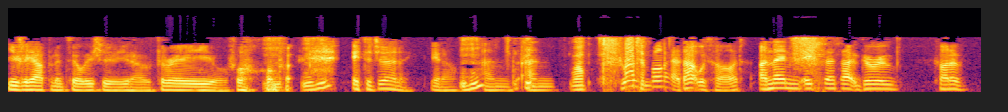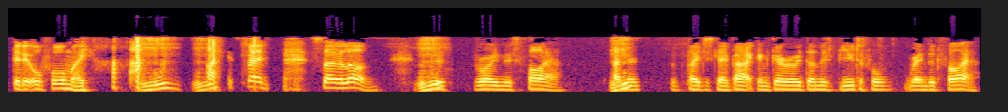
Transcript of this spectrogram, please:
usually happen until issue you know three or 4 But it's a journey, you know, and and well, to, fire that was hard, and then it turns out Guru kind of did it all for me. mm-hmm, mm-hmm. I spent so long mm-hmm. just drawing this fire, and mm-hmm. then the pages came back, and Guru had done this beautiful rendered fire.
